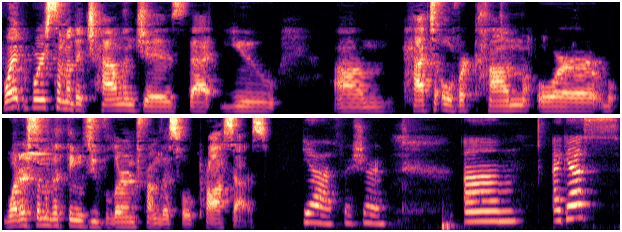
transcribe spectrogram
what were some of the challenges that you um, had to overcome, or what are some of the things you've learned from this whole process? Yeah, for sure. Um, I guess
